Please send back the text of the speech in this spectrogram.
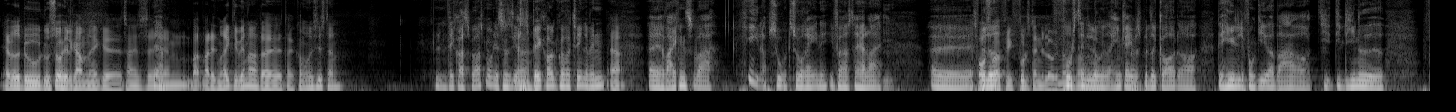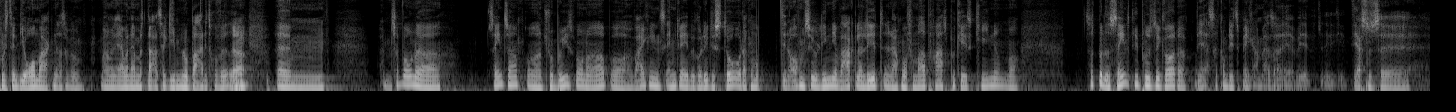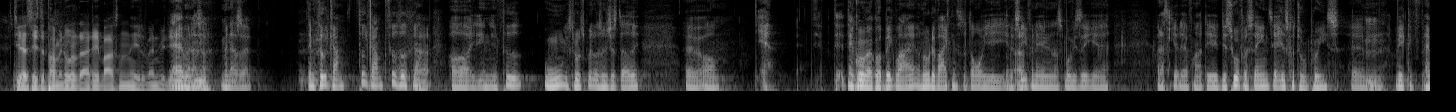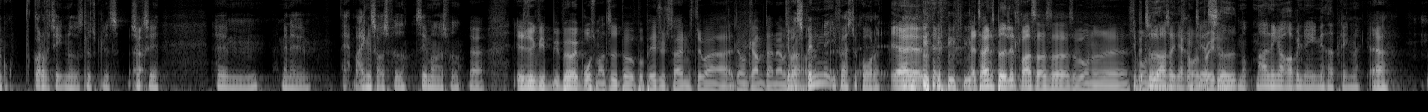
Jeg ved, du, du så hele kampen, ikke, Thijs? Ja. Øhm, var, var det den rigtige vinder, der, der kom ud i sidste ende? Det er et godt spørgsmål. Jeg synes, jeg Ja. synes begge hold kunne have fortjent at vinde. Ja. Uh, Vikings var helt absurd suveræne i første halvleg. Mm. Uh, Jeg Forsvaret fik fuldstændig lukket ned. fuldstændig lukket, og angrebet Ja. spillede godt, og det hele det fungerede bare, og de, de lignede fuldstændig overmagten. Altså, man er nærmest klar til at give dem Lombardi-trofæet. Ja. Um, så vågner Saints op, og Drew Brees vågner op, og Vikings angrebet går lidt i stå, og der kommer, den offensive linje vakler lidt, og der kommer for meget pres på Case Keenum, og så spillede Saints lige pludselig godt, og ja, så kom de tilbage. Jamen, Altså, jeg, jeg, jeg synes, uh, De der sidste par minutter, der er det bare sådan helt vanvittigt. Ja, men altså, men altså, det er en fed kamp. Fed kamp, fed, fed kamp. Ja. Ja. Og en, en fed uge i slutspillet, synes jeg stadig. Øh, og ja, det, den kunne være gået begge veje, og nu er det Vikings, der står i NFC-finalen, og så må vi se, øh, hvad der sker derfra. Det, det er sur for Saints. Jeg elsker Drew Brees. Øhm, mm. Virkelig, han kunne godt have fortjent noget slutspillets Ja. succes. Øhm, men øh, ja, Vikings er også fed. Simmer er også fed. Ja. Jeg synes ikke, vi, vi behøver ikke bruge så meget tid på, på Patriots Titans. Det var, det var en kamp, der nærmest Det var spændende i første kvartal. Ja, ja. ja Titans spædede lidt fra sig, og så, så vågnede øh, så Det vågnede- betyder også, at jeg kom til vågnede at sidde meget længere op, end jeg egentlig havde planlagt. Ja,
